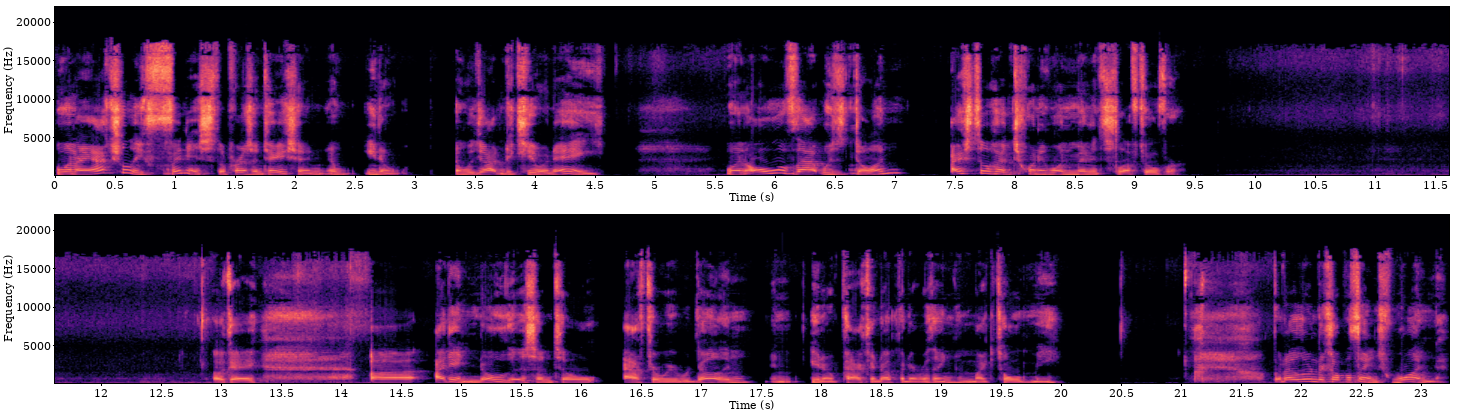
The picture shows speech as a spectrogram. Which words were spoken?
When I actually finished the presentation and you know, and we got into Q&A, when all of that was done, I still had 21 minutes left over. Okay. Uh, I didn't know this until after we were done and, you know, packing up and everything. And Mike told me. But I learned a couple things. One,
